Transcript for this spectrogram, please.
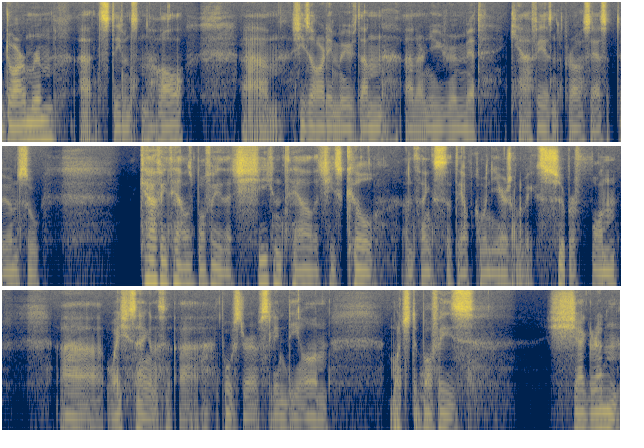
dorm room at Stevenson Hall. Um, she's already moved in, and her new roommate Kathy is in the process of doing so. Kathy tells Buffy that she can tell that she's cool and thinks that the upcoming year is going to be super fun. Uh, she's hanging a uh, poster of Celine Dion, much to Buffy's chagrin.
